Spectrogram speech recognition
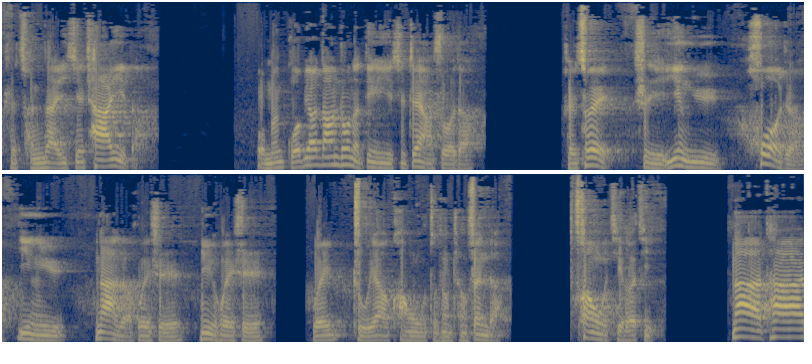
是存在一些差异的。我们国标当中的定义是这样说的。翡翠是以硬玉或者硬玉钠铬辉石、绿辉石为主要矿物组成成分的矿物集合体。那它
